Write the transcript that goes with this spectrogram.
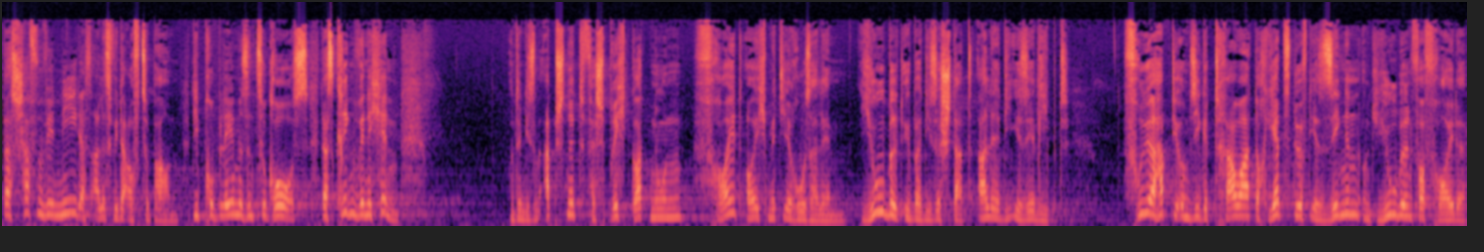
Das schaffen wir nie, das alles wieder aufzubauen. Die Probleme sind zu groß, das kriegen wir nicht hin. Und in diesem Abschnitt verspricht Gott nun, freut euch mit Jerusalem, jubelt über diese Stadt, alle, die ihr sie liebt. Früher habt ihr um sie getrauert, doch jetzt dürft ihr singen und jubeln vor Freude.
